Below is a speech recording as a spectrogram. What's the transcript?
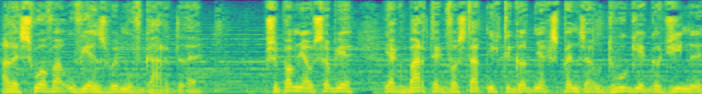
ale słowa uwięzły mu w gardle. Przypomniał sobie, jak Bartek w ostatnich tygodniach spędzał długie godziny,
